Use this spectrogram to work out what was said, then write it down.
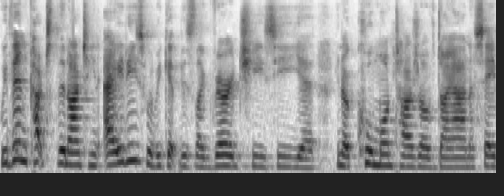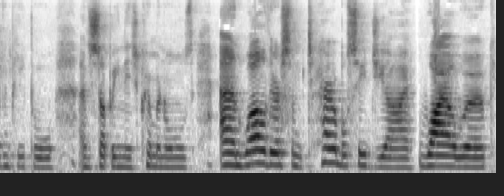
We then cut to the 1980s where we get this like very cheesy yet you know cool montage of Diana saving people and stopping these criminals. And while there is some terrible CGI, wire work,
